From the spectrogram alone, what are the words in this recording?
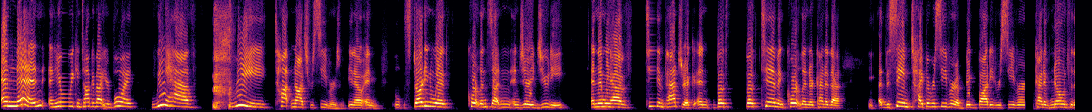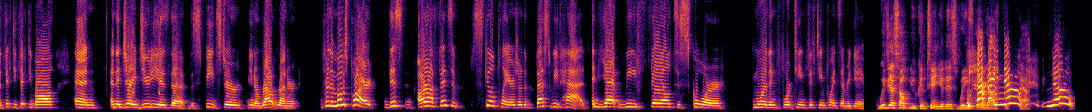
And then, and here we can talk about your boy, we have three top notch receivers, you know, and starting with Courtland Sutton and Jerry Jeudy. And then we have Tim Patrick, and both both Tim and Courtland are kind of the the same type of receiver, a big bodied receiver, kind of known for the 50-50 ball. And and then Jerry Jeudy is the the speedster, you know, route runner. For the most part, this our offensive skill players are the best we've had. And yet we fail to score more than 14, 15 points every game. We just hope you continue this week. I know. No,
